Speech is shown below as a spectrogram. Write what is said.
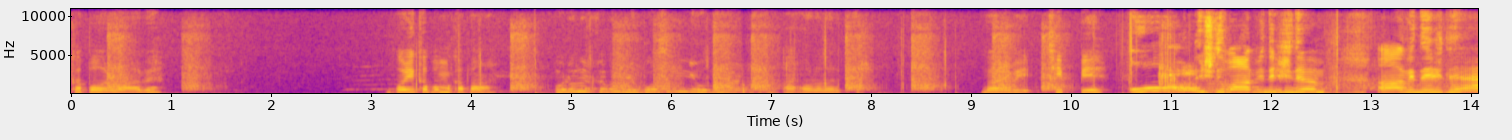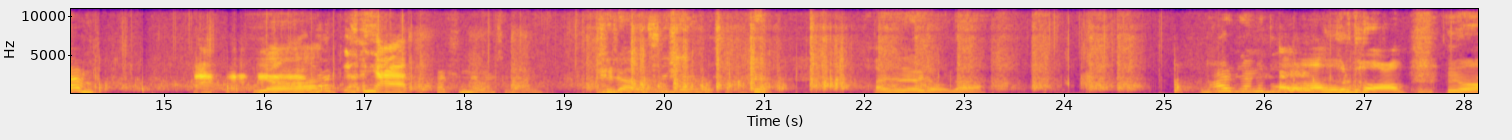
kapa oraya abi. Orayı kapama kapama. Oraları kapanınca boşuna niye odun? Ay oraları kır. Böyle bir tip bir. Oo düştüm abi düştüm. Abi düştüm. ya. Bak şimdi ben sana vereyim. Şöyle abi. Boşuna gelir boşuna. Aynen öyle oldu ha. Harbiden de doğru. Aa vurdum. Ya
